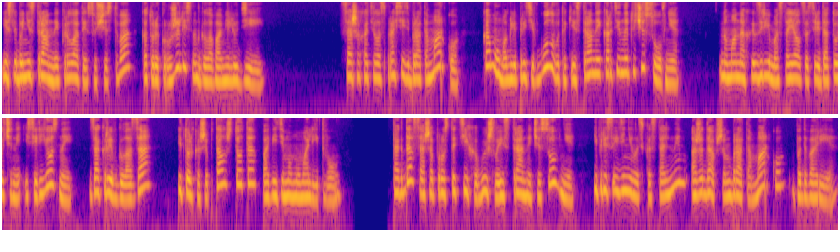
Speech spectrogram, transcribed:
если бы не странные крылатые существа, которые кружились над головами людей. Саша хотела спросить брата Марко, кому могли прийти в голову такие странные картины для часовни, но монах из Рима стоял сосредоточенный и серьезный, закрыв глаза, и только шептал что-то, по-видимому, молитву. Тогда Саша просто тихо вышла из странной часовни и присоединилась к остальным, ожидавшим брата Марко, во дворе.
